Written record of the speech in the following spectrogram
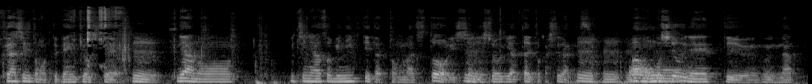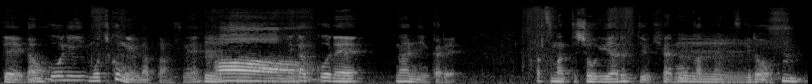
悔しいと思って勉強して、うん。であのうちに遊びに来ていた友達と一緒に将棋やったりとかしてたんですよ、うんうんうん。あ面白いねっていう風になって学校に持ち込むようになったんですね、で学校で何人かで集まって将棋やるっていう機会も多かったんですけど、うん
